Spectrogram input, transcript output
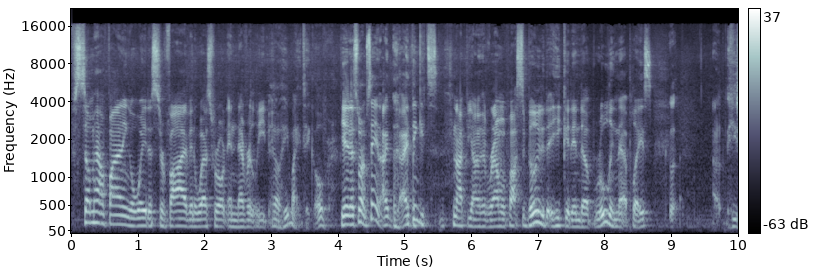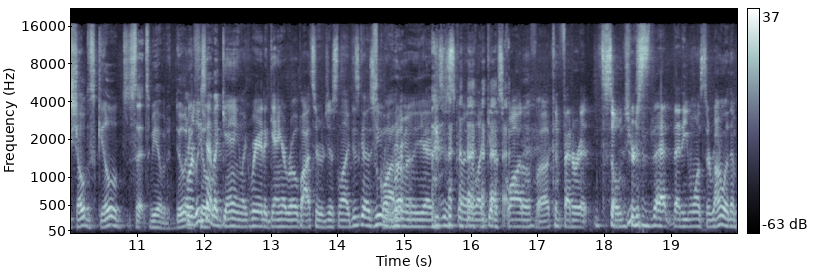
somehow finding a way to survive in Westworld and never leaving. Hell, he might take over. Yeah, that's what I'm saying. I, I think it's not beyond the realm of possibility that he could end up ruling that place, He showed the skill set to be able to do it. or at least have a gang. Like we had a gang of robots who are just like this guy's human. We're gonna, yeah, he's just gonna like get a squad of uh, Confederate soldiers that that he wants to run with him.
